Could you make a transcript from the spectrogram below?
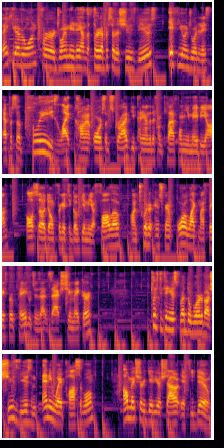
Thank you, everyone, for joining me today on the third episode of Shoes Views. If you enjoyed today's episode, please like, comment, or subscribe, depending on the different platform you may be on. Also, don't forget to go give me a follow on Twitter, Instagram, or like my Facebook page, which is at Zach Shoemaker. Please continue to spread the word about shoes views in any way possible. I'll make sure to give you a shout out if you do.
